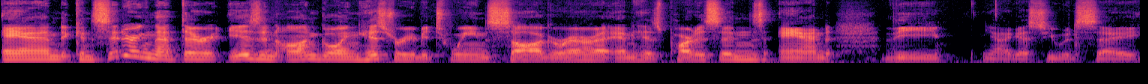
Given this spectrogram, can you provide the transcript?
And considering that there is an ongoing history between Saw Gerrera and his partisans and the I guess you would say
